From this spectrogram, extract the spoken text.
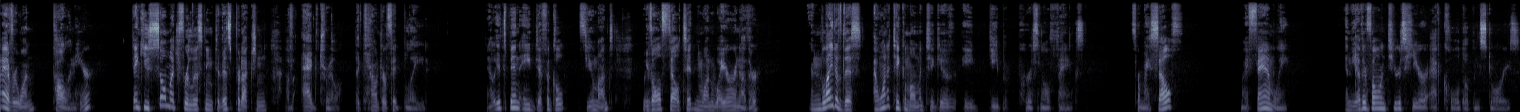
Hi everyone, Colin here. Thank you so much for listening to this production of Agtrill, the Counterfeit Blade. Now, it's been a difficult few months. We've all felt it in one way or another. In light of this, I want to take a moment to give a deep personal thanks for myself, my family, and the other volunteers here at Cold Open Stories.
